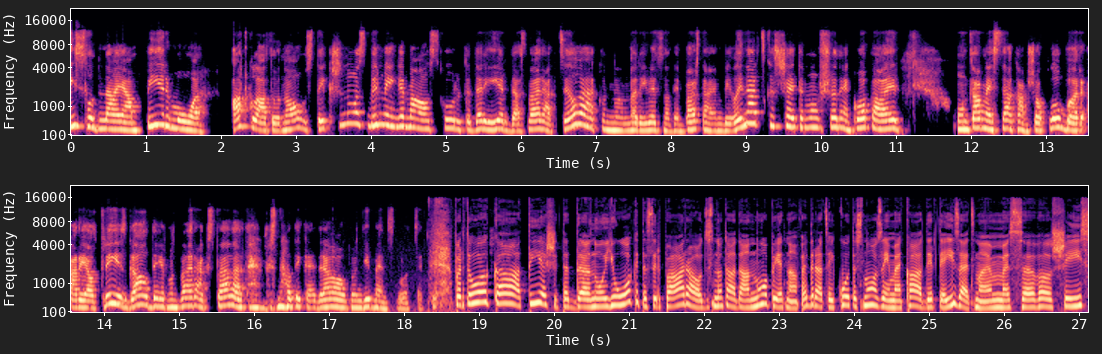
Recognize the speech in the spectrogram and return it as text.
izsludinājām pirmo atklāto novus tikšanos Birmingemā, uz kuru tad arī ieradās vairāk cilvēku, un, un arī viens no tiem pārstāvjiem bija Linārds, kas šeit ar mums šodien kopā ir. Un tā mēs sākām šo klubu ar, ar jau trīs galdiem un vairāk spēlētājiem, kas nav tikai draugi un ģimenes locekļi. Par to, kā tieši tad eh, no joka tas ir pāraudzis no tādā nopietnā federācija, ko tas nozīmē, kādi ir tie izaicinājumi, mēs eh, vēl šīs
